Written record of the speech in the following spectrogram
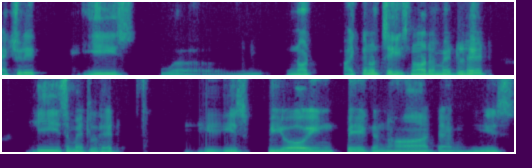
Actually, he's uh, not, I cannot say he's not a metalhead. He is a metalhead. He is pure in pagan heart and he's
